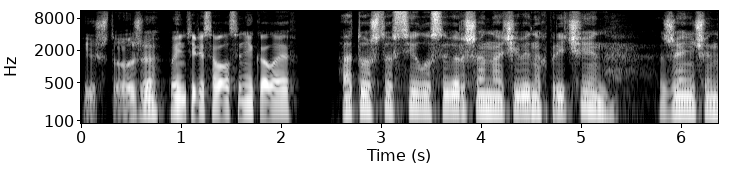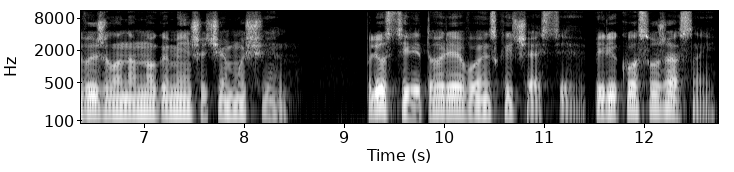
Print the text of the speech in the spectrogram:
«И что же?» – поинтересовался Николаев. А то, что в силу совершенно очевидных причин женщин выжило намного меньше, чем мужчин. Плюс территория воинской части. Перекос ужасный.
